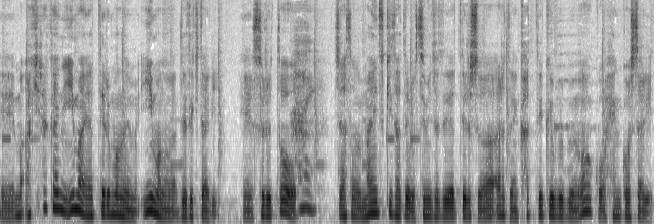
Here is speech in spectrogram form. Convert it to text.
えーまあ、明らかに今やってるものよりもいいものが出てきたり、えーすると、はいじゃあその毎月例えば積み立てやってる人は新たに買っていく部分をこう変更したり、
